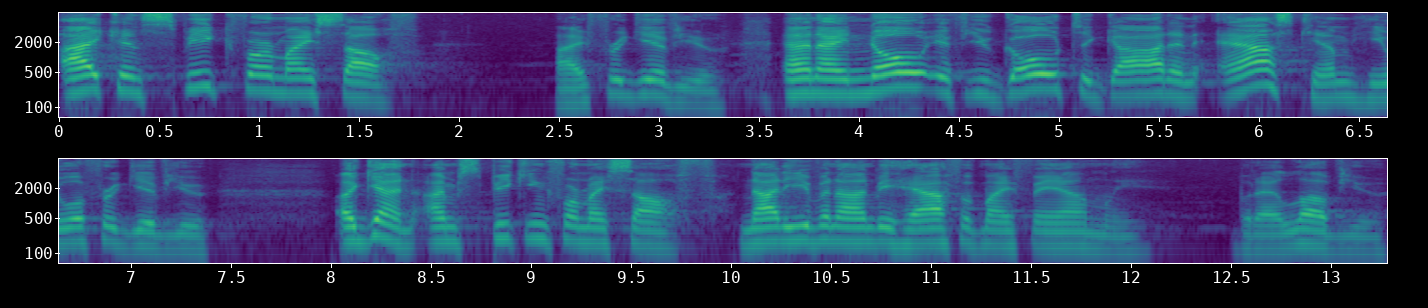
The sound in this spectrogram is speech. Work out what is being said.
I can speak for myself. I forgive you. And I know if you go to God and ask Him, He will forgive you. Again, I'm speaking for myself, not even on behalf of my family, but I love you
